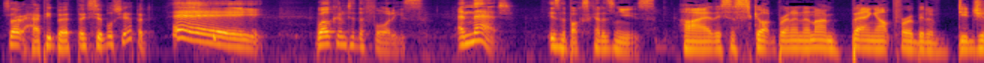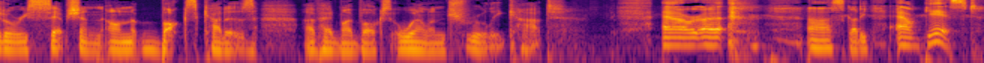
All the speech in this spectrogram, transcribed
So happy birthday, Cybill Shepherd. Hey, welcome to the forties, and that is the Box Cutters news. Hi, this is Scott Brennan, and I'm bang up for a bit of digital reception on box cutters. I've had my box well and truly cut. Our uh, uh, Scotty, our guest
